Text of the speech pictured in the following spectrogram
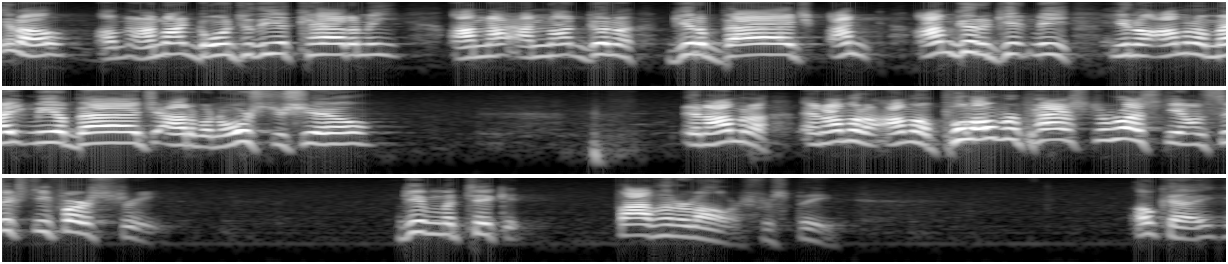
You know, I'm, I'm not going to the academy. I'm not, I'm not going to get a badge. I'm, I'm going to get me, you know, I'm going to make me a badge out of an oyster shell. And I'm going to, and I'm going to, I'm going to pull over Pastor Rusty on 61st Street. Give him a ticket, $500 for speed. Okay.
